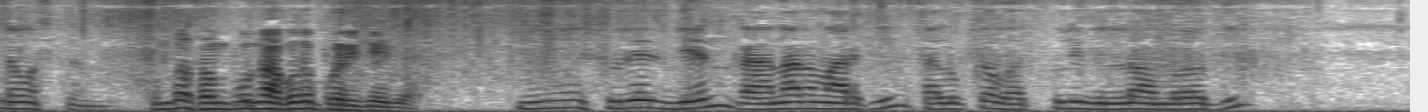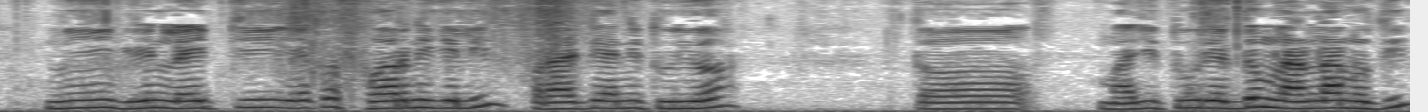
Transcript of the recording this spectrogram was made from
नमस्कार. तुमचा संपूर्ण अगोदर परिचय द्या. मी सुरेश गेन राहणार मार्की तालुका भातकुली जिल्हा अमरावती. मी ग्रीन लाईटची एकच फवारणी केली पराठी आणि तुरीवर. तर माझी तूर एकदम लहान लहान होती.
